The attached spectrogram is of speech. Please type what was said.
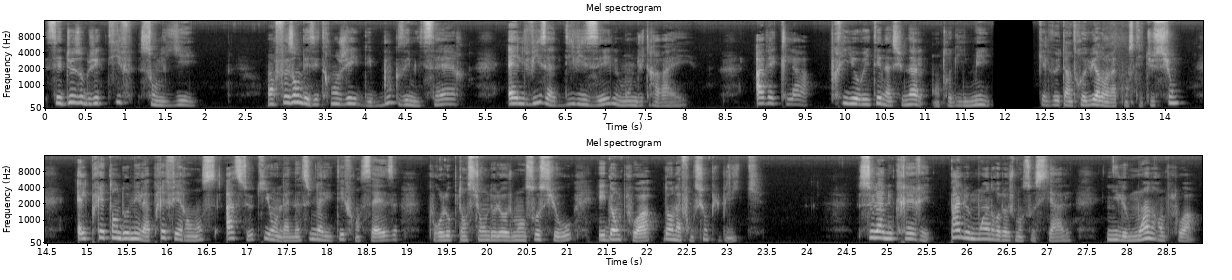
Ces deux objectifs sont liés en faisant des étrangers des boucs émissaires, elle vise à diviser le monde du travail. Avec la priorité nationale, qu'elle veut introduire dans la Constitution, elle prétend donner la préférence à ceux qui ont la nationalité française pour l'obtention de logements sociaux et d'emplois dans la fonction publique. Cela ne créerait pas le moindre logement social, ni le moindre emploi,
